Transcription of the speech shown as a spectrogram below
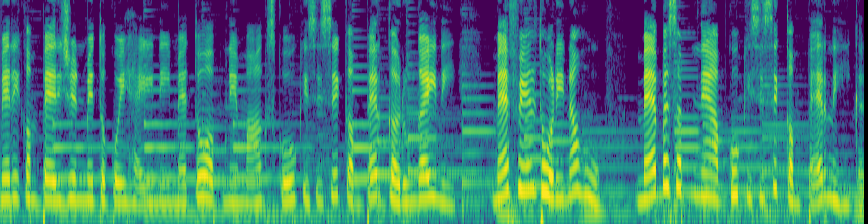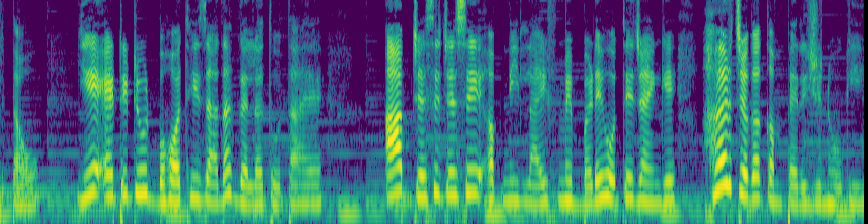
मेरे कंपैरिजन में तो कोई है ही नहीं। मैं तो अपने मार्क्स को किसी से कंपेयर करूँगा ही नहीं। मैं फेल थोड़ी ना हूँ। मैं बस अपने आप को किसी से कंपेयर नहीं करता हूँ। ये एटीट्यूड बहुत ही ज़्यादा गलत होता है। आप जैसे जैसे अपनी लाइफ में बड़े होते जाएँगे, हर जगह कंपैरिजन होगी।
